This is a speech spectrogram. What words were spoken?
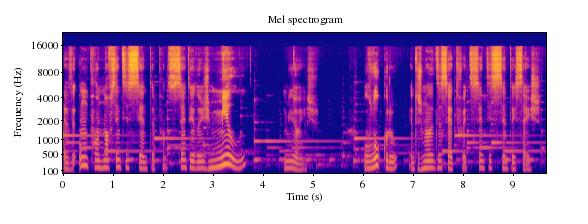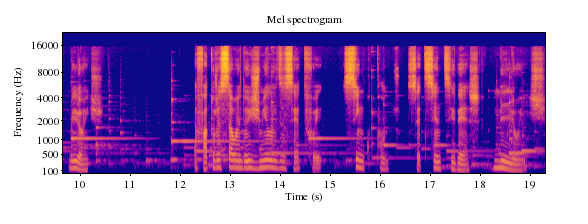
é de 1.960.62 mil milhões. O lucro em 2017 foi de 166 milhões. A faturação em 2017 foi 5.710 milhões.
